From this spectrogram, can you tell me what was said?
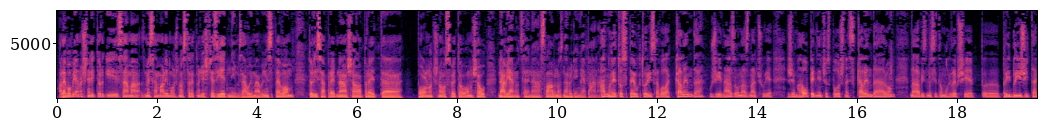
ale vo Vianočnej liturgii sa ma, sme sa mali možnosť stretnúť ešte s jedným zaujímavým spevom, ktorý sa prednášal pred e, polnočnou svetovom show na Vianoce na slávnosť narodenia pána. Áno, je to spev, ktorý sa volá Kalenda, už jej názov naznačuje, že má opäť niečo spoločné s kalendárom. No aby sme si to mohli lepšie e, priblížiť, tak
